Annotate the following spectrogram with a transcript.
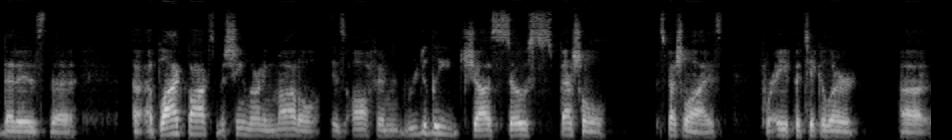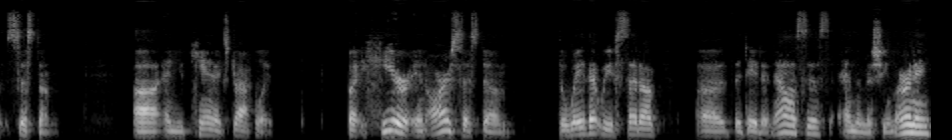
That is, the a black box machine learning model is often really just so special, specialized for a particular uh, system, uh, and you can't extrapolate. But here in our system, the way that we've set up uh, the data analysis and the machine learning,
